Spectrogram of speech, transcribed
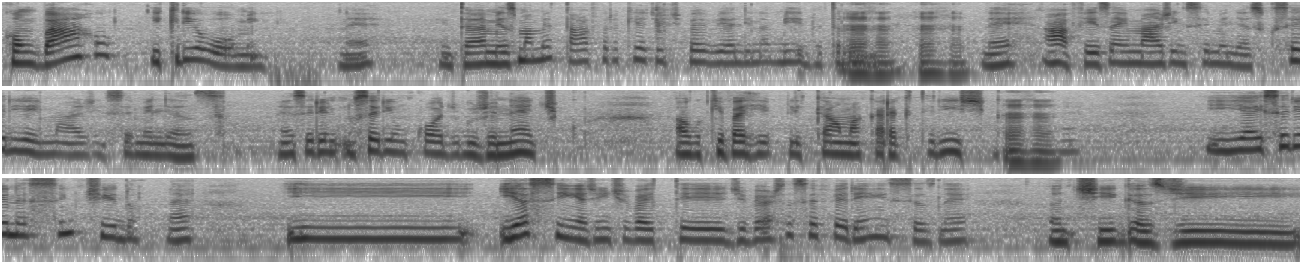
com barro e cria o homem. Né? Então é a mesma metáfora que a gente vai ver ali na Bíblia também. Uhum, uhum. Né? Ah, fez a imagem e semelhança. O que seria a imagem e semelhança? Né? Seria, não seria um código genético? algo que vai replicar uma característica. Uhum. Né? E aí seria nesse sentido, né? E, e assim, a gente vai ter diversas referências, né, antigas de,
